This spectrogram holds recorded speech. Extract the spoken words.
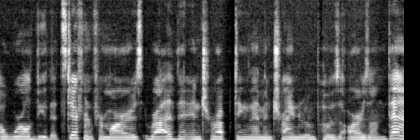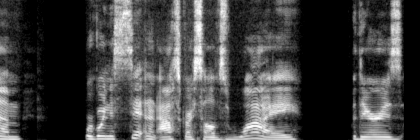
a worldview that's different from ours, rather than interrupting them and trying to impose ours on them, we're going to sit and ask ourselves why there is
